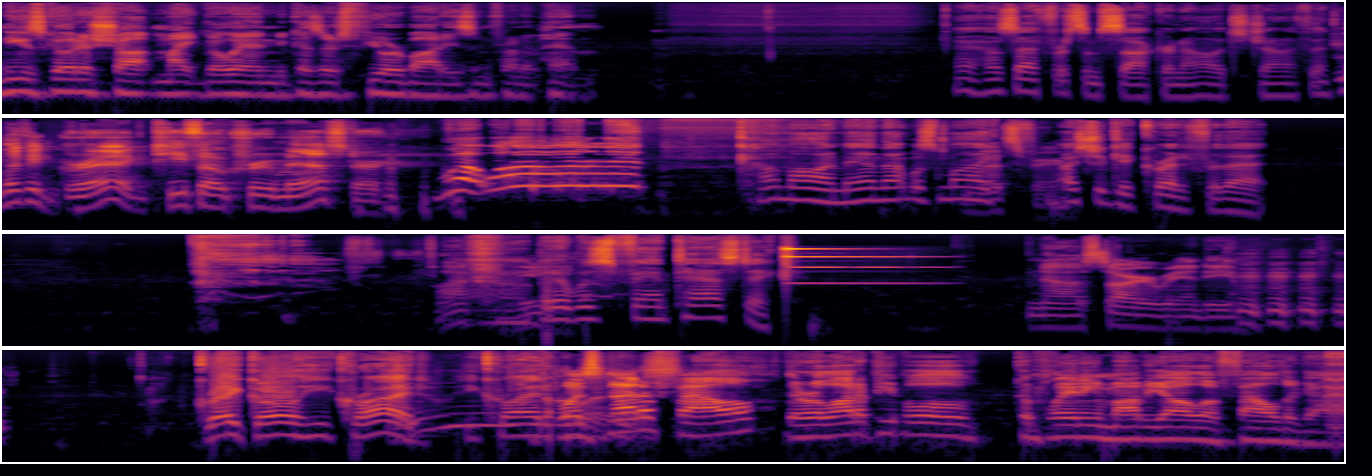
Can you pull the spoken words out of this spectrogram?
Niezgoda shot might go in because there's fewer bodies in front of him. Yeah, how's that for some soccer knowledge, Jonathan? Look at Greg, Tifo crew master. What? What? Come on, man. That was my. That's fair. I should get credit for that. Fuck Uh, me. But it was fantastic. no, sorry, Randy. Great goal. He cried. He cried. on Was the- that a foul? There were a lot of people complaining Mabiala fouled a guy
